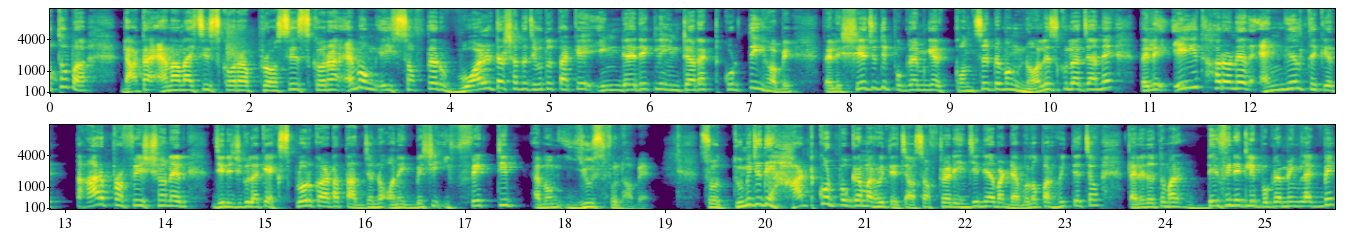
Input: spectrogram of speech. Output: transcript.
অথবা ডাটা অ্যানালাইসিস করা প্রসেস করা এবং এই সফটওয়্যার ওয়ার্ল্ডটার সাথে যেহেতু তাকে ইনডাইরেক্টলি ইন্টারাক্ট করতেই হবে, তাহলে সে যদি প্রোগ্রামিংয়ের কনসেপ্ট এবং নলেজগুলো জানে, তাহলে এই ধরনের অ্যাঙ্গেল থেকে তার প্রফেশনের জিনিসগুলোকে এক্সপ্লোর করাটা তার জন্য অনেক বেশি ইফেক্টিভ এবং ইউজফুল হবে। সো তুমি যদি হার্ড হার্ডকোর প্রোগ্রামার হইতে চাও সফটওয়্যার ইঞ্জিনিয়ার বা ডেভেলপার হইতে চাও, তাহলে তো তোমার ডেফিনেটলি প্রোগ্রামিং লাগবে।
